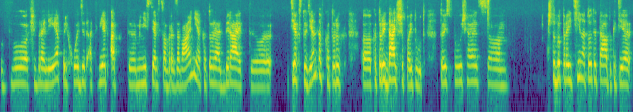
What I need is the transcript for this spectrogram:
в феврале приходит ответ от э, Министерства образования, которое отбирает э, тех студентов, которых, э, которые дальше пойдут. То есть, получается, чтобы пройти на тот этап, где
